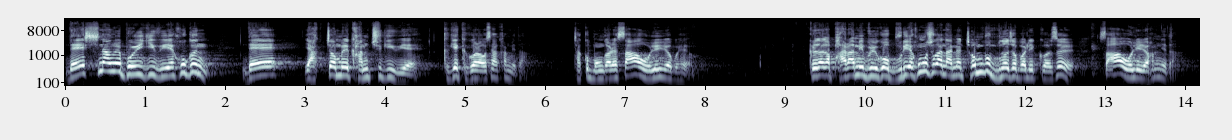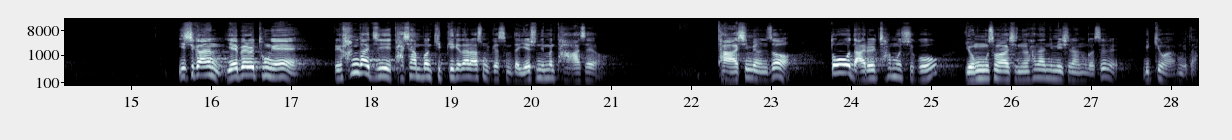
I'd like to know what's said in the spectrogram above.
내 신앙을 보이기 위해 혹은 내 약점을 감추기 위해 그게 그거라고 생각합니다. 자꾸 뭔가를 쌓아 올리려고 해요. 그러다가 바람이 불고 물에 홍수가 나면 전부 무너져 버릴 것을 쌓아 올리려 합니다. 이 시간 예배를 통해 한 가지 다시 한번 깊이 깨달았으면 좋겠습니다. 예수님은 다 아세요. 다 아시면서 또 나를 참으시고 용서하시는 하나님이시라는 것을 믿기 원합니다.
